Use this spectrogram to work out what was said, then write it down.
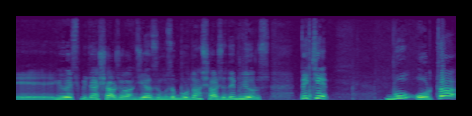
e, USB'den şarj olan cihazımızı buradan şarj edebiliyoruz. Peki bu orta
